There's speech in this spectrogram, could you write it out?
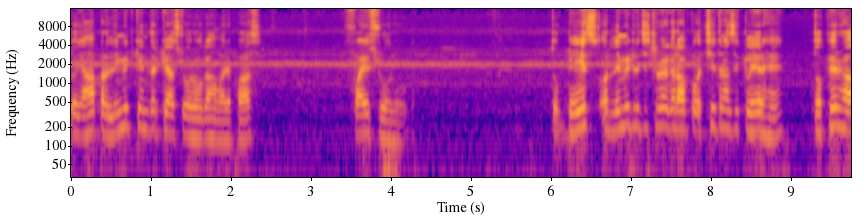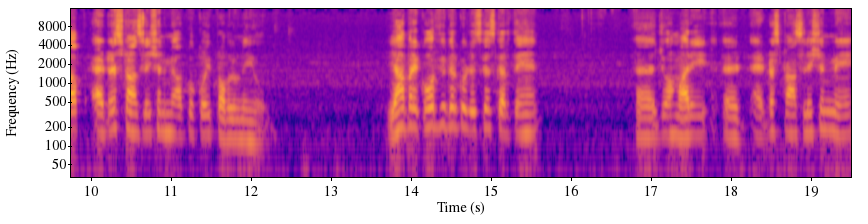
तो यहाँ पर लिमिट के अंदर क्या स्टोर होगा हमारे पास? फाइव स्टोर होगा। तो बेस और लिमिट रजिस्टर अगर आपको अच्छी तरह से क्लियर हैं तो फिर आप एड्रेस ट्रांसलेशन में आपको कोई प्रॉब्लम नहीं होगी। यहाँ पर एक और फिगर को डिस्कस करते हैं जो हमारी एड्रेस ट्रांसलेशन में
